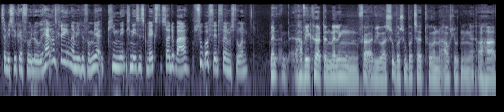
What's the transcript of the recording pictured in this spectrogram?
Så hvis vi kan få lukket handelskrigen, og vi kan få mere kinesisk vækst, så er det bare super fedt for investorerne. Men øh, har vi ikke hørt den melding før, at vi var super, super tæt på en afslutning, og har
